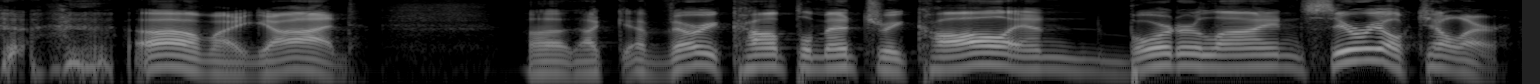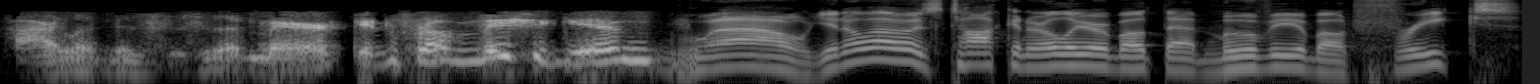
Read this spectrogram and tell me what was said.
Oh my God. Uh, a, a, very complimentary call and borderline serial killer. Harland is American from Michigan. Wow. You know, I was talking earlier about that movie about freaks.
